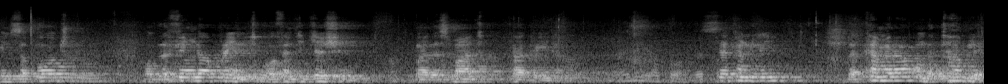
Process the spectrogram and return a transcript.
in support of the fingerprint authentication by the smart card reader. Secondly, the camera on the tablet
